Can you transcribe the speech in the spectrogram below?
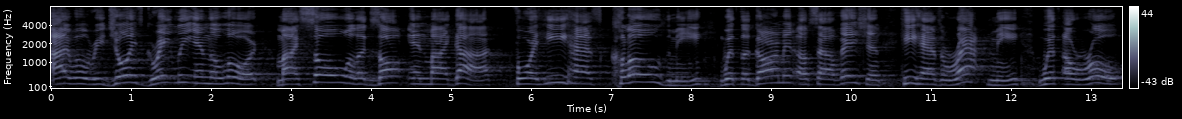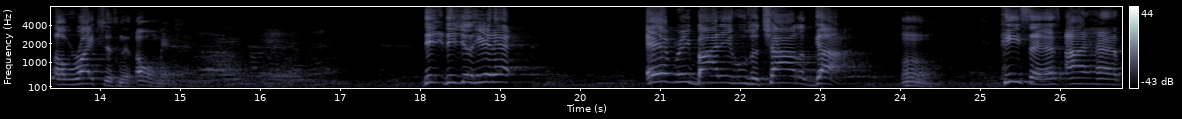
I will rejoice greatly in the Lord. My soul will exalt in my God, for he has clothed me with the garment of salvation. He has wrapped me with a robe of righteousness. Oh, man. Did, did you hear that? Everybody who's a child of God, mm, he says, I have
